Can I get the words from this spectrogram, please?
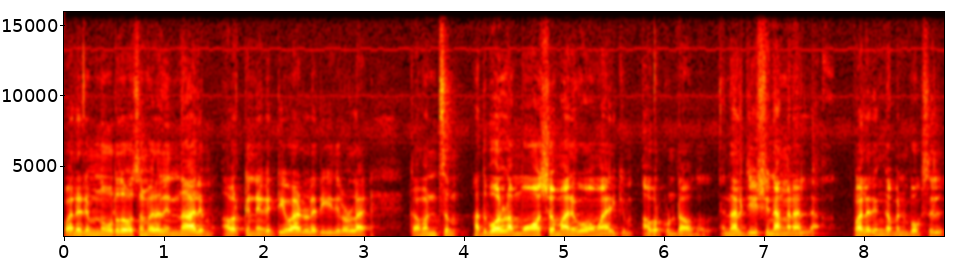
പലരും നൂറ് ദിവസം വരെ നിന്നാലും അവർക്ക് നെഗറ്റീവായിട്ടുള്ള രീതിയിലുള്ള കമൻസും അതുപോലുള്ള മോശം അനുഭവമായിരിക്കും അവർക്കുണ്ടാവുന്നത്. എന്നാൽ ജിഷിൻ അങ്ങനല്ല. പലരും കമന്റ് ബോക്സിൽ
